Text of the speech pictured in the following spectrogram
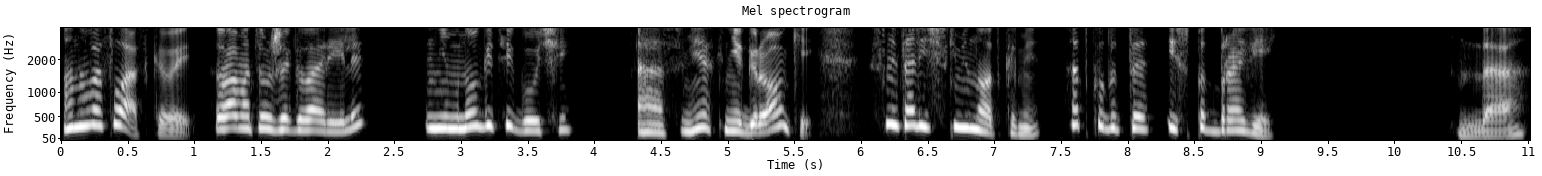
Он у вас ласковый. Вам это уже говорили? Немного тягучий. А смех не громкий, с металлическими нотками, откуда-то из-под бровей». Да,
